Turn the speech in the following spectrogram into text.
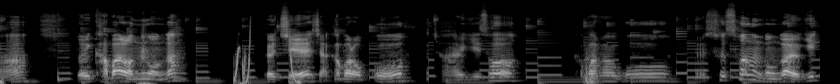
자 또 이 가발 얻는 건가 그렇지. 자 가발 얻고. 자 여기서 가발하고 서, 서는 건가 여기?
